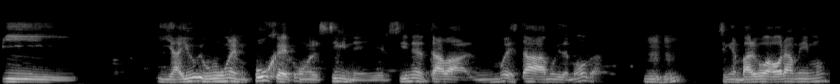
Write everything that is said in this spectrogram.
Y, y ahí hubo un empuje con el cine y el cine estaba, estaba muy de moda. Uh -huh. Sin embargo, ahora mismo,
